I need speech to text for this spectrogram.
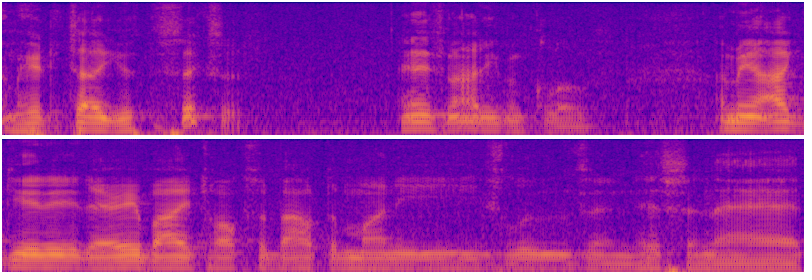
I'm here to tell you it's the Sixers, and it's not even close. I mean, I get it. Everybody talks about the money he's losing, this and that.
